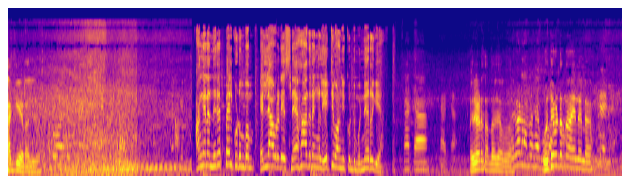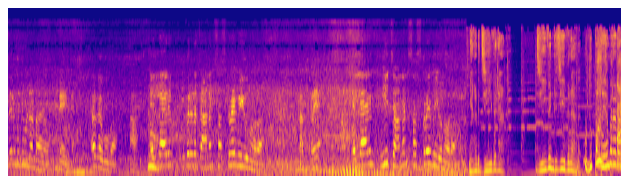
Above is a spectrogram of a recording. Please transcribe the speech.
ഹഗ് ചെയ്യടാ അങ്ങനെ നിരപ്പേൽ കുടുംബം എല്ലാവരുടെയും സ്നേഹാദരങ്ങൾ ഏറ്റുവാങ്ങിക്കൊണ്ട് മുന്നേറുകയാണ്. ടാറ്റാ ടാറ്റാ ഒരുപാട് സന്തോഷം അപ്പൂപ്പ. ഒരുപാട് സന്തോഷം ബുദ്ധിമുട്ടൊന്നും ആയില്ലല്ലോ? ബുദ്ധിമുട്ടുണ്ടായോ? എല്ലാരും ഇവരുടെ ചാനൽ സബ്സ്ക്രൈബ് ചെയ്യൂന്ന് പറ. സബ്സ്ക്രൈബ് എല്ലാരും ഈ ചാനൽ സബ്സ്ക്രൈബ് ചെയ്യുമെന്ന് പറ ഞങ്ങളുടെ ജീവനാണ്. ജീവന്റെ ജീവനാണ്. ഒന്ന് പറയാൻ പറയടാ.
